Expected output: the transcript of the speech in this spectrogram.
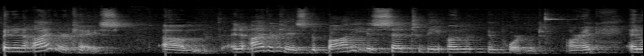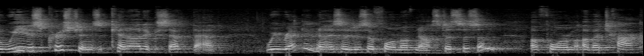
But in either case, um, in either case, the body is said to be unimportant, all right? And we as Christians cannot accept that. We recognize it as a form of Gnosticism, a form of attack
